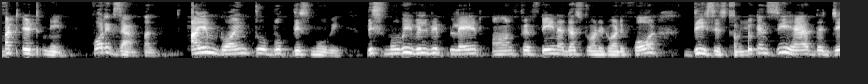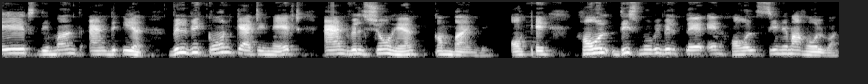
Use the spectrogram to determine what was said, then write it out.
What it mean? For example i am going to book this movie. This movie will be played on 15 august 2024 the system you can see here the date the month and the year will be concatenated and will show here combinedly. Okay whole this movie will play in whole cinema hall one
